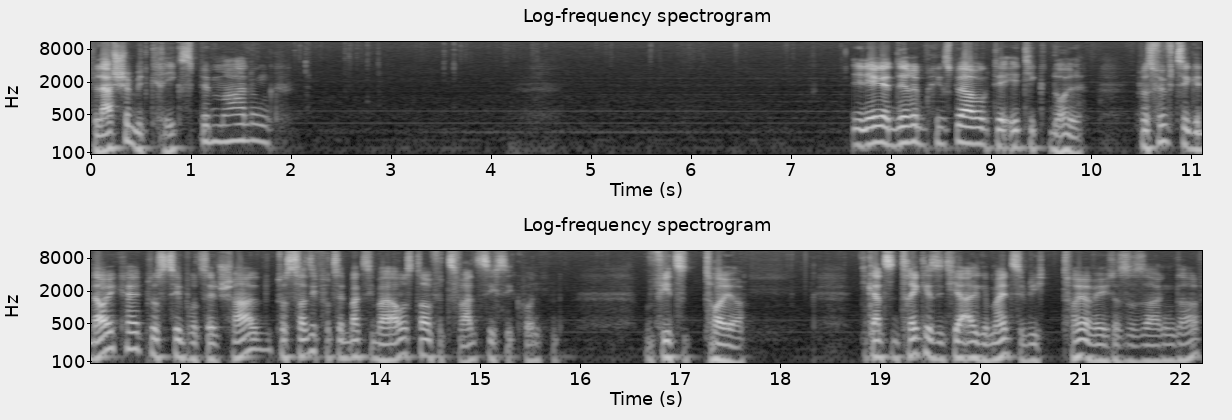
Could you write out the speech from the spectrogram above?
Flasche mit Kriegsbemalung? Die legendäre Kriegsbemalung der Ethik 0. Plus 15 Genauigkeit, plus 10% Schaden, plus 20% maximale Ausdauer für 20 Sekunden. Und viel zu teuer. Die ganzen Tränke sind hier allgemein ziemlich teuer, wenn ich das so sagen darf.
